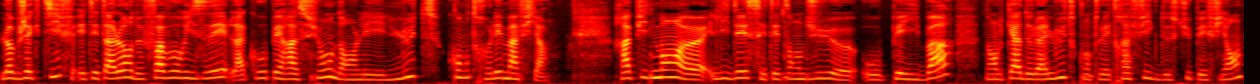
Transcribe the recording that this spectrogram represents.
L'objectif était alors de favoriser la coopération dans les luttes contre les mafias. Rapidement, euh, l'idée s'est étendue euh, aux Pays-Bas dans le cadre de la lutte contre les trafics de stupéfiants,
